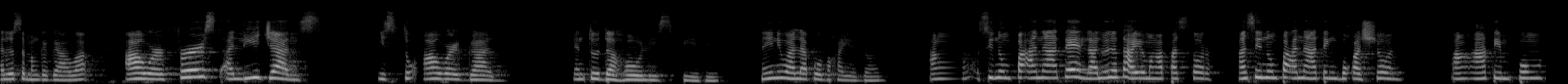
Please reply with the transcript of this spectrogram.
lalo sa manggagawa. Our first allegiance is to our God and to the Holy Spirit. Naniniwala po ba kayo doon? ang sinumpaan natin, lalo na tayo mga pastor, ang sinumpaan nating bukasyon, ang ating pong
